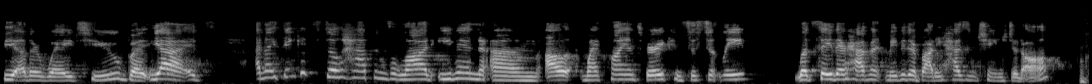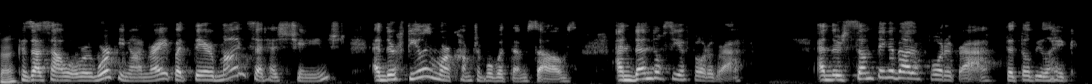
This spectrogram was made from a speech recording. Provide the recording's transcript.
the other way too but yeah it's and i think it still happens a lot even um, I'll, my clients very consistently let's say they haven't maybe their body hasn't changed at all Okay. Because that's not what we're working on, right? But their mindset has changed and they're feeling more comfortable with themselves. And then they'll see a photograph. And there's something about a photograph that they'll be like,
